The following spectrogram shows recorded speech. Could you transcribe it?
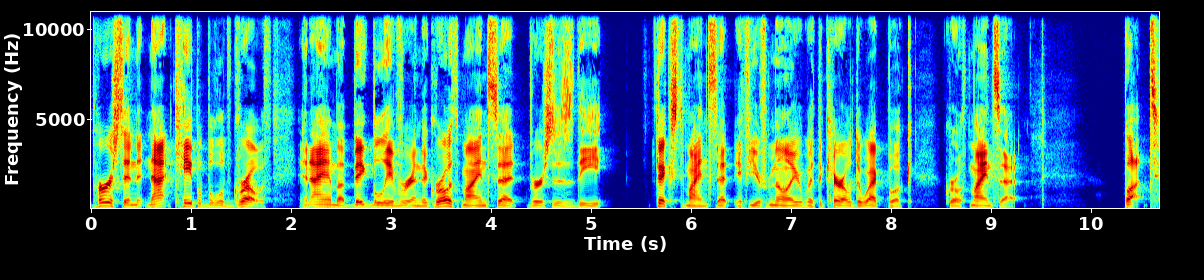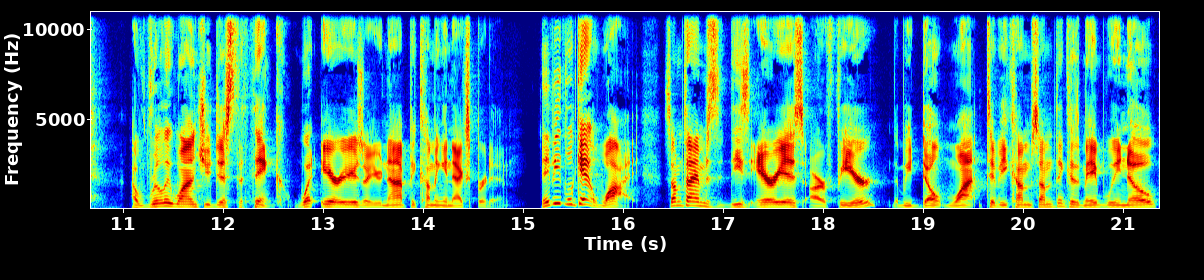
person, not capable of growth. And I am a big believer in the growth mindset versus the fixed mindset, if you're familiar with the Carol Dweck book, Growth Mindset. But I really want you just to think what areas are you not becoming an expert in? maybe look at why. Sometimes these areas are fear that we don't want to become something because maybe we know.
